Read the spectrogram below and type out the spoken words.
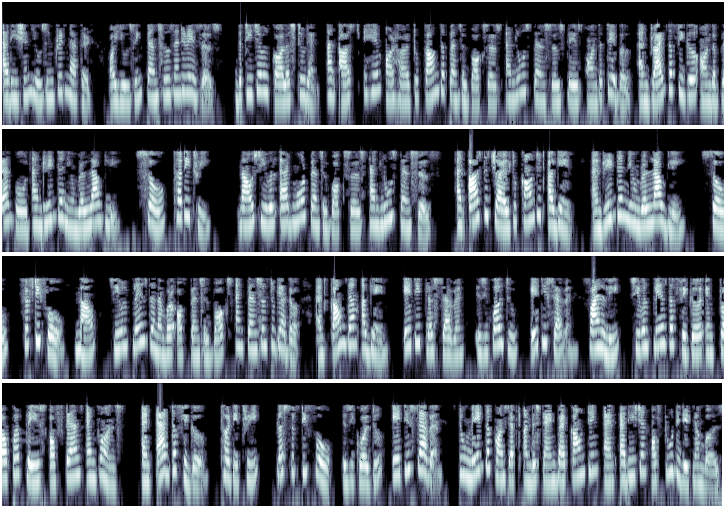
addition using grid method or using pencils and erasers. The teacher will call a student and ask him or her to count the pencil boxes and loose pencils placed on the table and write the figure on the blackboard and read the numeral loudly. So 33. Now she will add more pencil boxes and loose pencils and ask the child to count it again and read the numeral loudly. So 54. Now she will place the number of pencil box and pencil together and count them again. 80 plus 7 is equal to 87. Finally, she will place the figure in proper place of tens and ones and add the figure. 33 plus 54 is equal to 87. To make the concept understand by counting and addition of two-digit numbers.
